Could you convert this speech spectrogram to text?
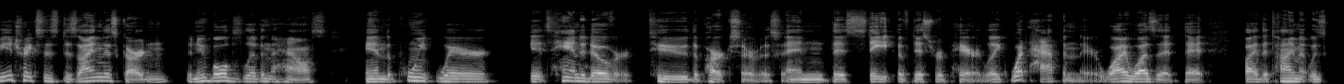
Beatrix has designed this garden, the new Newbolds live in the house, and the point where it's handed over to the Park Service and this state of disrepair. Like, what happened there? Why was it that by the time it was,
